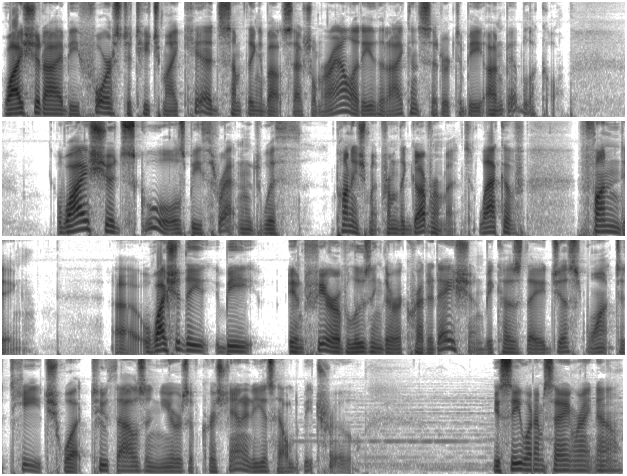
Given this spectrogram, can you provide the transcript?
Why should I be forced to teach my kids something about sexual morality that I consider to be unbiblical? Why should schools be threatened with punishment from the government, lack of funding? Uh, why should they be in fear of losing their accreditation because they just want to teach what 2,000 years of Christianity is held to be true? You see what I'm saying right now?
